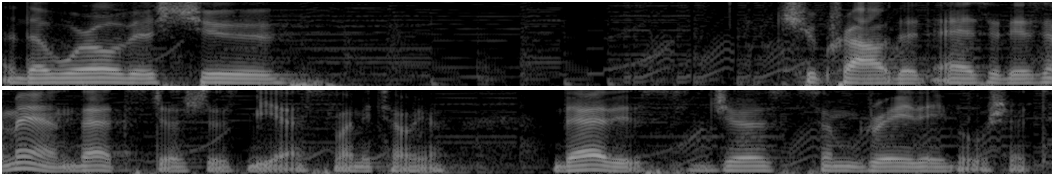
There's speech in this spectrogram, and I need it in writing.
the world is too too crowded as it is a man. That's just just BS. Let me tell you, that is just some grade A bullshit.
